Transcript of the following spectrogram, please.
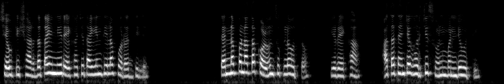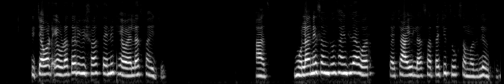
शेवटी शारदाताईंनी रेखाचे दागिने तिला परत दिले. त्यांना पण आता कळून चुकलं होतं की रेखा आता त्यांच्या घरची सून बनली होती. तिच्यावर एवढा तरी विश्वास त्यांनी ठेवायलाच पाहिजे. आज मुलाने समजून सांगितल्यावर त्याच्या आईला स्वतःची चूक समजली होती.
